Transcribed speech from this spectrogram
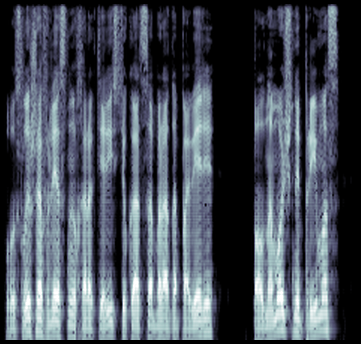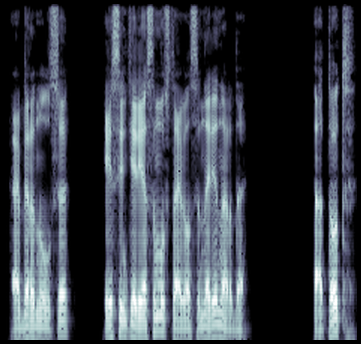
Услышав лесную характеристику от собрата по вере, полномочный примас обернулся и с интересом уставился на Ренарда. А тот,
